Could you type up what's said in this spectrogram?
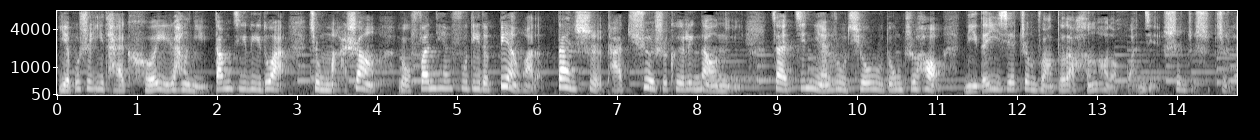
也不是一台可以让你当机立断就马上有翻天覆地的变化的。但是它确实可以令到你在今年入秋入冬之后，你的一些症状得到很好的缓解，甚至是治疗。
